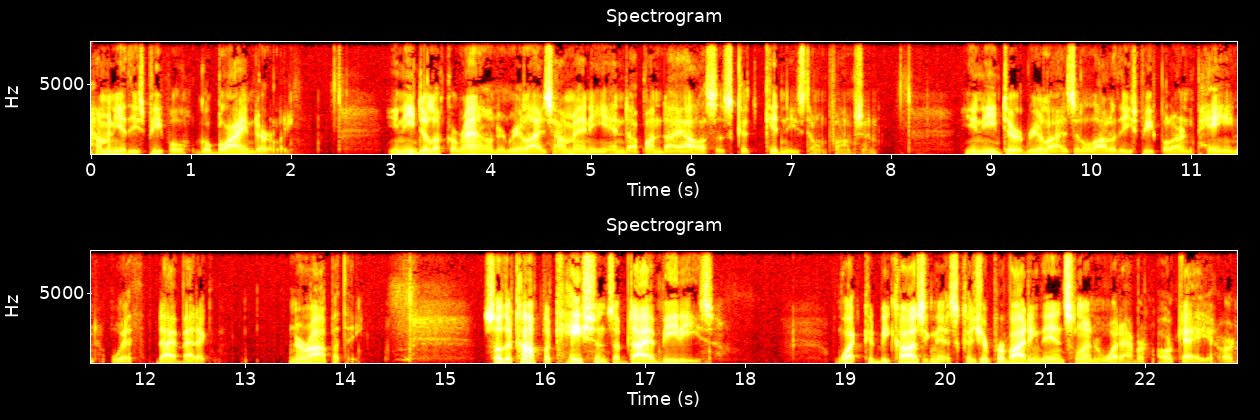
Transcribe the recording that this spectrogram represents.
how many of these people go blind early. You need to look around and realize how many end up on dialysis because kidneys don't function you need to realize that a lot of these people are in pain with diabetic neuropathy. So, the complications of diabetes, what could be causing this? Because you're providing the insulin or whatever, okay, or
